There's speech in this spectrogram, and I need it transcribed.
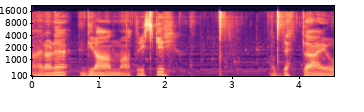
Her er det granmatrisker. Og dette er jo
